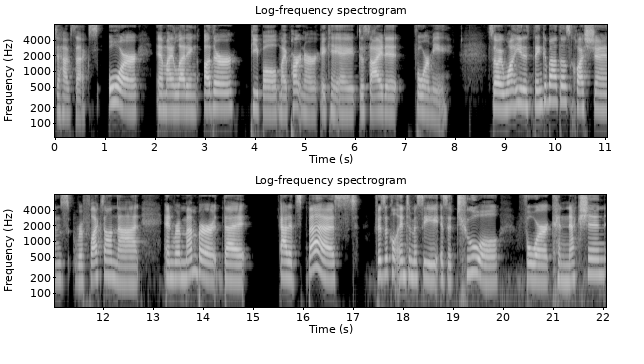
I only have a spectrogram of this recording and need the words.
to have sex? Or am I letting other people, my partner, AKA, decide it for me? So I want you to think about those questions, reflect on that, and remember that at its best, physical intimacy is a tool for connection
